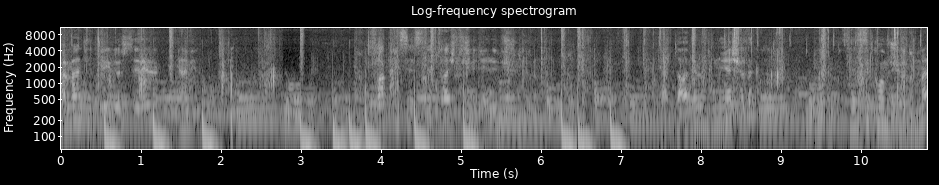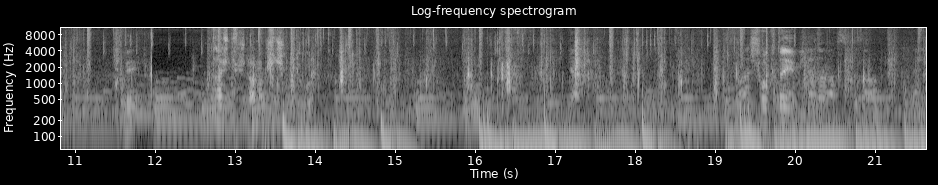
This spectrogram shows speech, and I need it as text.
Hemen tepeyi gösterelim. Yani ufak bir sesle taş düşeceğini düşünüyorum. Yani daha demin bunu yaşadık. Sesli konuşuyordum ben. Ve taş düştü ama küçüktü bu. Ya. An şoktayım inanamazsınız ama yani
